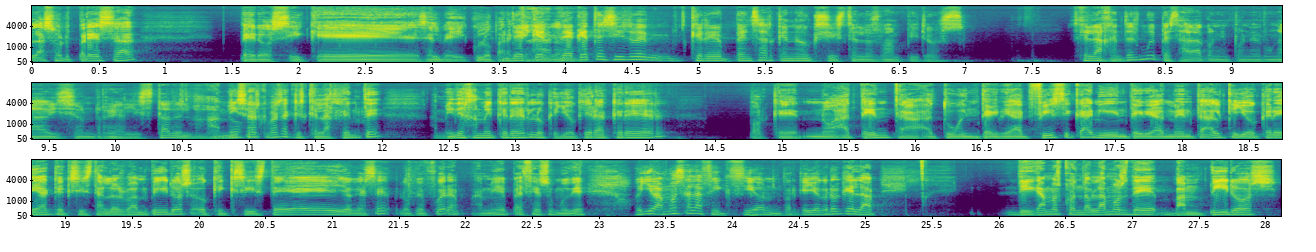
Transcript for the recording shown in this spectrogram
la sorpresa, pero sí que es el vehículo para ¿De, que qué, ¿De qué te sirve creer- pensar que no existen los vampiros? Es que la gente es muy pesada con imponer una visión realista del mundo. A mí, ¿sabes qué pasa? Que es que la gente, a mí déjame creer lo que yo quiera creer, porque no atenta a tu integridad física ni integridad mental que yo crea que existan los vampiros o que existe, yo qué sé, lo que fuera. A mí me parece eso muy bien. Oye, vamos a la ficción, porque yo creo que la. Digamos, cuando hablamos de vampiros,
